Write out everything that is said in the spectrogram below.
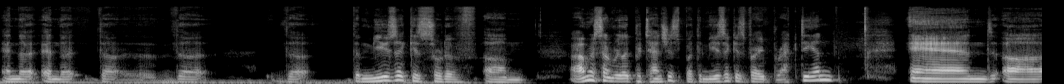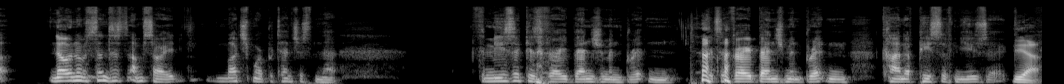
and the and the the the the the music is sort of um I'm to sound really pretentious, but the music is very Brechtian, and uh, no, no, I'm sorry, much more pretentious than that. The music is very Benjamin Britten. It's a very Benjamin Britten kind of piece of music Yeah.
